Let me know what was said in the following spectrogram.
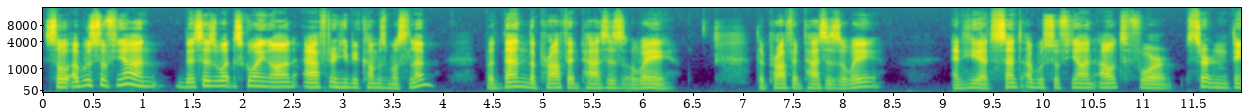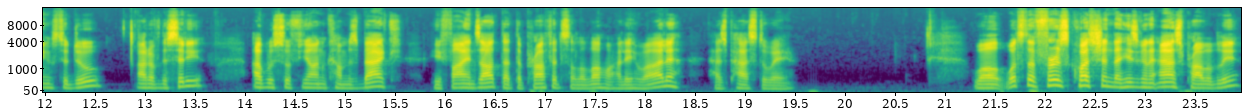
So Abu Sufyan, this is what's going on after he becomes Muslim, but then the Prophet passes away. The Prophet passes away, and he had sent Abu Sufyan out for certain things to do out of the city. Abu Sufyan comes back, he finds out that the Prophet has passed away. Well, what's the first question that he's going to ask probably?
